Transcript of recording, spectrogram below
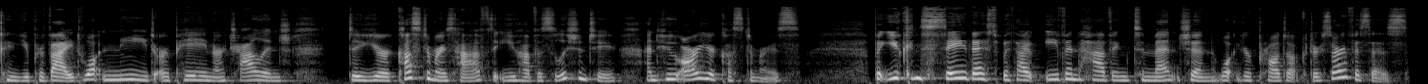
can you provide? What need or pain or challenge do your customers have that you have a solution to? And who are your customers? But you can say this without even having to mention what your product or service is.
